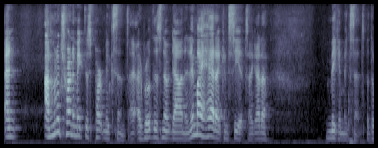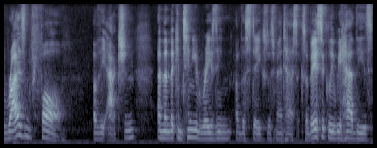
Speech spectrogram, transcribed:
And I'm going to try to make this part make sense. I, I wrote this note down, and in my head, I can see it, so I got to make it make sense. But the rise and fall of the action and then the continued raising of the stakes was fantastic. So basically, we had these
